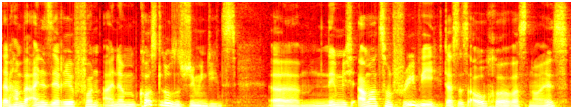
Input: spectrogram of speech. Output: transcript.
Dann haben wir eine Serie von einem kostenlosen Streamingdienst, ähm, nämlich Amazon Freebie. Das ist auch äh, was Neues.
